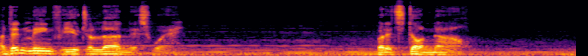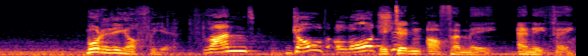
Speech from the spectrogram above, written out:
I didn't mean for you to learn this way. But it's done now. What did he offer you? Land? Gold? A lordship? He didn't offer me anything.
